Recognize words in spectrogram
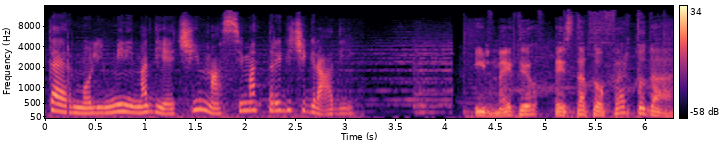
Termoli minima 10, massima 13 gradi. Il meteo è stato offerto da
